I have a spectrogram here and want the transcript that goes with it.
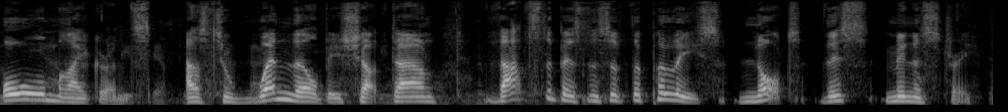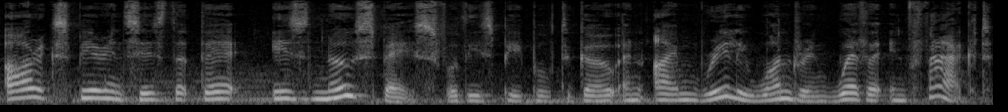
all migrants. As to when they'll be shut down, that's the business of the police, not this ministry. Our experience is that there is no space for these people to go, and I'm really wondering whether, in fact,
